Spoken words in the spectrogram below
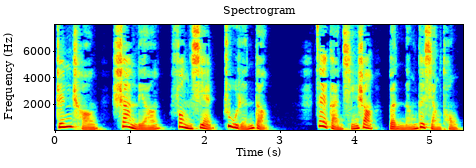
真诚、善良、奉献、助人等，在感情上本能的相通。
